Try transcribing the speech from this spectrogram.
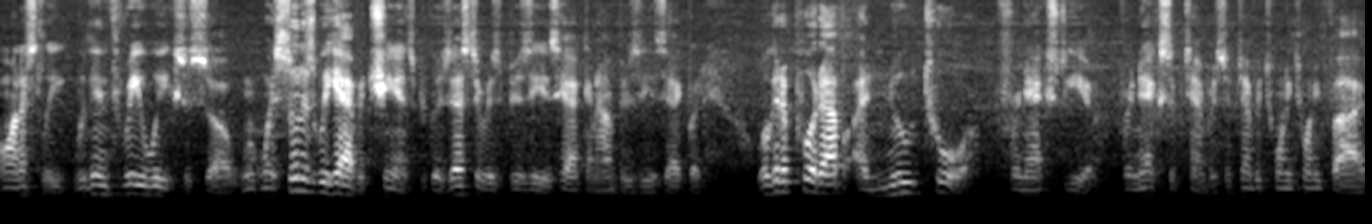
honestly, within three weeks or so, when, as soon as we have a chance, because Eszter is busy as heck and I'm busy as heck, but we're going to put up a new tour for next year, for next September, September 2025.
